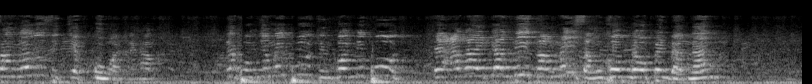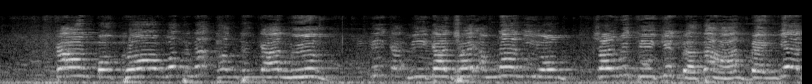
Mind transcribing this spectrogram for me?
ฟังแล้วรู้สึกเจ็บปวดนะครับ แต่ผมจะไม่พูดถึงคนที่พูด แต่อะไรกันที่ทำให้สังคมเราเป็นแบบนั้น การปกครองวัฒนธรรมทางการเมืองที่มีการใช้อำนาจนิยม ใช้วิธีคิดแบบทหารแบ่งแยก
